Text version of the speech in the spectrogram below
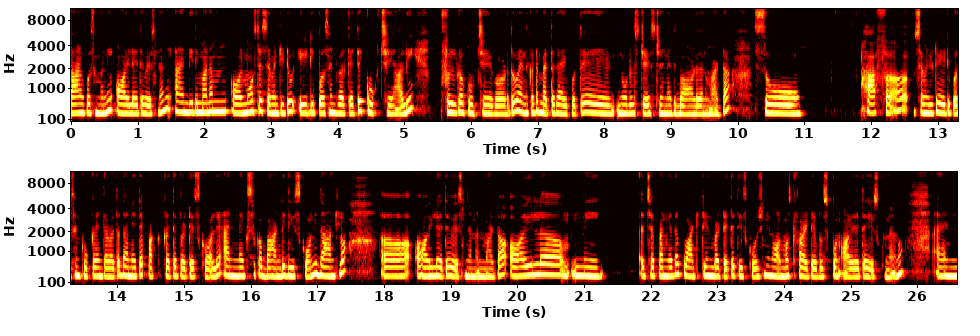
దానికోసమని ఆయిల్ అయితే వేస్తున్నాను. అండ్ ఇది మనం almost seventy to eighty percent వరకు అయితే కుక్ చేయాలి. ఫుల్గా కుక్ చేయకూడదు. ఎందుకంటే మెత్తగా అయిపోతే నూడిల్స్ టేస్ట్ అనేది బాగుండదు అనమాట so half seventy to eighty percent cook అయిన తర్వాత దాన్ని అయితే పక్కకు అయితే పెట్టేసుకోవాలి. అండ్ నెక్స్ట్ ఒక బాండి తీసుకొని దాంట్లో ఆయిల్ అయితే వేసినాను అనమాట ఆయిల్ని చెప్పాను కదా క్వాంటిటీని బట్టి అయితే తీసుకోవచ్చు. నేను ఆల్మోస్ట్ ఫైవ్ టేబుల్ స్పూన్ ఆయిల్ అయితే వేసుకున్నాను. అండ్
